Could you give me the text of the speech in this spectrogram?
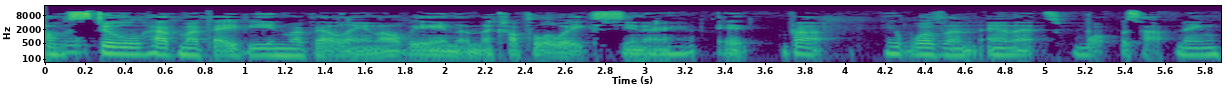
I'll still have my baby in my belly and I'll be in in a couple of weeks, you know. It but it wasn't and it's what was happening.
